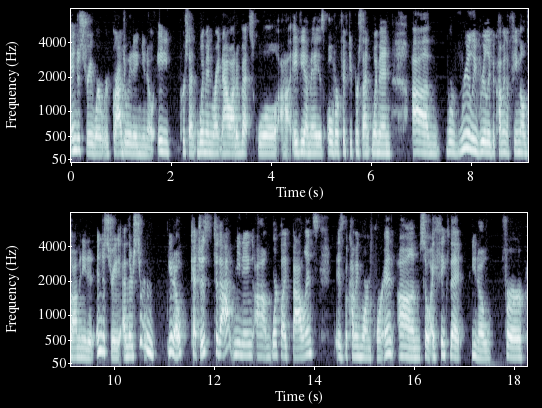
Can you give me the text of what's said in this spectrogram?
industry where we're graduating, you know, 80% women right now out of vet school. Uh, AVMA is over 50% women. Um, we're really, really becoming a female dominated industry. And there's certain you know catches to that meaning um, work life balance is becoming more important um, so i think that you know for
